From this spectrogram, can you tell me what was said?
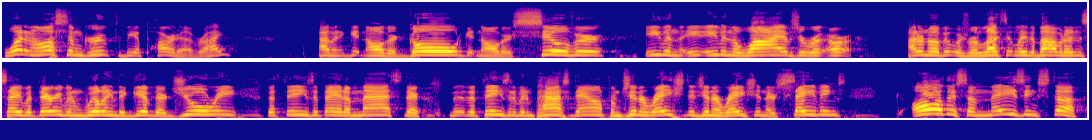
What an awesome group to be a part of, right? I mean, getting all their gold, getting all their silver. Even, even the wives are, are I don't know if it was reluctantly, the Bible doesn't say, but they're even willing to give their jewelry, the things that they had amassed, their, the, the things that have been passed down from generation to generation, their savings, all this amazing stuff.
